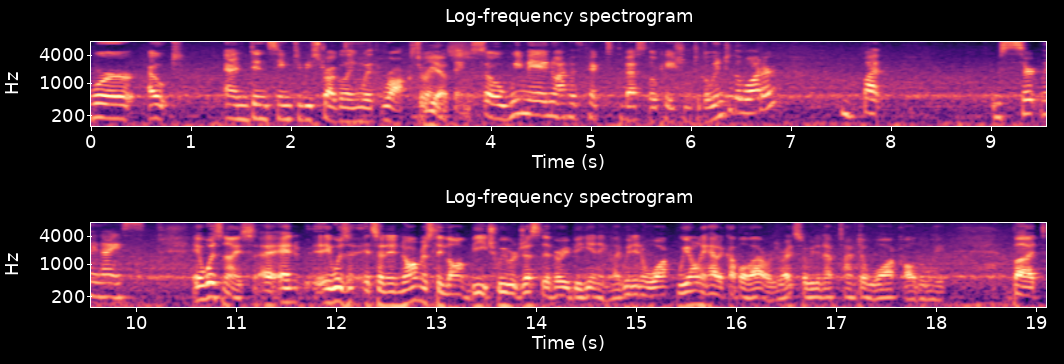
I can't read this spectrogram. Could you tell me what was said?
were out and didn't seem to be struggling with rocks or Yes. anything. So we may not have picked the best location to go into the water, but it was certainly nice. It was nice, A- and it was. It's an enormously long beach. We were just at the very beginning. Like we didn't walk. We only had a couple of hours, right? So we didn't have time to walk all the way. But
